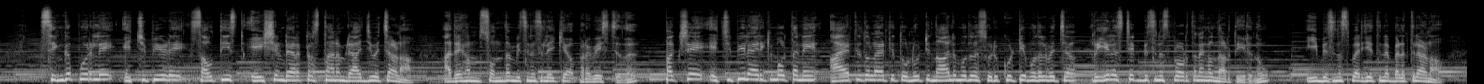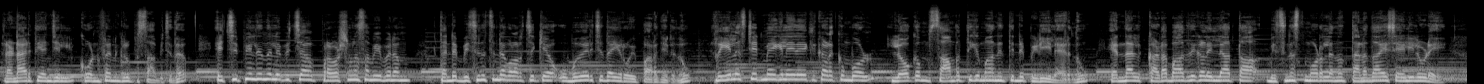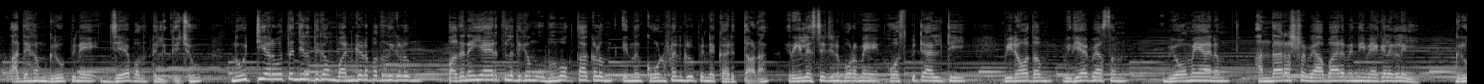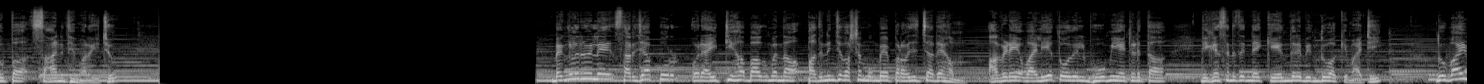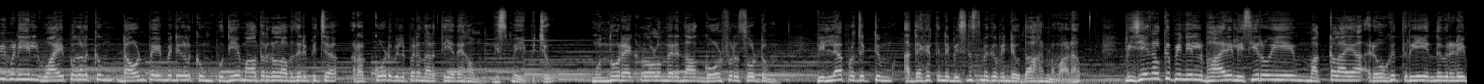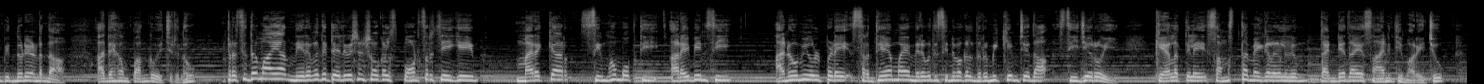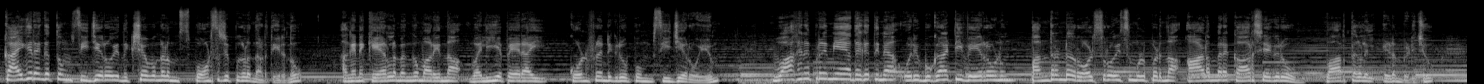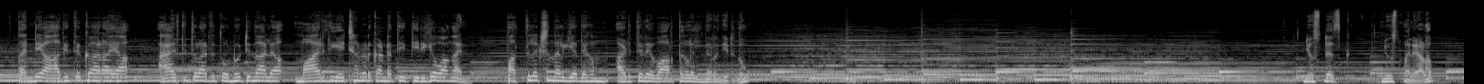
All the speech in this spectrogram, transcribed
സിംഗപ്പൂരിലെ എച്ച് പിയുടെ സൗത്ത് ഈസ്റ്റ് ഏഷ്യൻ ഡയറക്ടർ സ്ഥാനം രാജിവെച്ചാണ് അദ്ദേഹം സ്വന്തം ബിസിനസ്സിലേക്ക് പ്രവേശിച്ചത്. പക്ഷേ എച്ച് പിയിലായിരിക്കുമ്പോൾ തന്നെ ആയിരത്തി തൊള്ളായിരത്തി തൊണ്ണൂറ്റിനാല് മുതൽ സുരുക്കുട്ടി മുതൽ വെച്ച് റിയൽ എസ്റ്റേറ്റ് ബിസിനസ് പ്രവർത്തനങ്ങൾ നടത്തിയിരുന്നു. ഈ ബിസിനസ് പരിചയത്തിന്റെ ബലത്തിലാണ് രണ്ടായിരത്തി അഞ്ചിൽ കോൺഫിഡൻ ഗ്രൂപ്പ് സ്ഥാപിച്ചത്. എച്ച് പിയിൽ നിന്ന് ലഭിച്ച പ്രൊഫഷണൽ സമീപനം തന്റെ ബിസിനസിന്റെ വളർച്ചയ്ക്ക് ഉപകരിച്ചതായി റോയ് പറഞ്ഞിരുന്നു. റിയൽ എസ്റ്റേറ്റ് മേഖലയിലേക്ക് കടക്കുമ്പോൾ ലോകം സാമ്പത്തിക മാന്ദ്യത്തിന്റെ പിടിയിലായിരുന്നു. എന്നാൽ കടബാധ്യതകളില്ലാത്ത ബിസിനസ് മോഡൽ എന്ന തനതായ ശൈലിയിലൂടെ അദ്ദേഹം ഗ്രൂപ്പിനെ ജയപഥത്തിലെത്തിച്ചു. നൂറ്റി അറുപത്തഞ്ചിലധികം വൻകിട പദ്ധതികളും പതിനയ്യായിരത്തിലധികം ഉപഭോക്താക്കളും ഇന്ന് കോൺഫിഡൻ ഗ്രൂപ്പിന്റെ കരുത്താണ്. റിയൽ എസ്റ്റേറ്റിന് പുറമെ ഹോസ്പിറ്റാലിറ്റി വിനോദം വിദ്യാഭ്യാസം വ്യോമയാനം അന്താരാഷ്ട്ര വ്യാപാരം എന്നീ മേഖലകളിൽ ഗ്രൂപ്പ് സാന്നിധ്യം അറിയിച്ചു. ബംഗളൂരുവിലെ സർജാപൂർ ഒരു ഐ ടി ഹബാകുമെന്ന് പതിനഞ്ച് വർഷം മുമ്പേ പ്രവചിച്ച അദ്ദേഹം അവിടെ വലിയ തോതിൽ ഭൂമി ഏറ്റെടുത്ത വികസനത്തിന്റെ കേന്ദ്ര ബിന്ദുവാക്കി മാറ്റി. ദുബായ് വിപണിയിൽ വായ്പകൾക്കും ഡൗൺ പേയ്മെന്റുകൾക്കും പുതിയ മാതൃകകൾ അവതരിപ്പിച്ച് റെക്കോർഡ് വിൽപ്പന നടത്തി അദ്ദേഹം വിസ്മയിപ്പിച്ചു. മുന്നൂറ് ഏക്കറോളം വരുന്ന ഗോൾഫ് റിസോർട്ടും വില്ല പ്രൊജക്റ്റും അദ്ദേഹത്തിന്റെ ബിസിനസ് മികവിന്റെ ഉദാഹരണമാണ്. വിജയങ്ങൾക്ക് പിന്നിൽ ഭാര്യ ലിസിറോയെയും മക്കളായ രോഹിത് റിയെ എന്നിവരുടെയും പിന്തുണയുണ്ടെന്ന് അദ്ദേഹം പങ്കുവച്ചിരുന്നു. പ്രസിദ്ധമായ നിരവധി ടെലിവിഷൻ ഷോകൾ സ്പോൺസർ ചെയ്യുകയും മരക്കാർ സിംഹം ഓപ്തി അറേബ്യൻ സി അനോമി ഉൾപ്പെടെ ശ്രദ്ധേയമായ നിരവധി സിനിമകൾ നിർമ്മിക്കുകയും ചെയ്ത സി ജെ റോയ് കേരളത്തിലെ സമസ്ത മേഖലകളിലും തന്റേതായ സാന്നിധ്യം അറിയിച്ചു. കായിക രംഗത്തും ജെ റോയ് നിക്ഷേപങ്ങളും സ്പോൺസർഷിപ്പുകളും നടത്തിയിരുന്നു. അങ്ങനെ കേരളമെങ്ങും അറിയുന്ന വലിയ പേരായി കോൺഫിഡന്റ് ഗ്രൂപ്പും സി ജെ റോയും. വാഹനപ്രേമിയായ അദ്ദേഹത്തിന് ഒരു ബുഗാട്ടി വെയ്റോണും പന്ത്രണ്ട് റോൾസ് റോയ്സും ഉൾപ്പെടുന്ന ആഡംബര കാർ ശേഖരവും വാർത്തകളിൽ ഇടം പിടിച്ചു. തന്റെ ആദ്യത്തെ കാറായ ആയിരത്തി തൊള്ളായിരത്തി തൊണ്ണൂറ്റിനാല് മാരുതി എയ്റ്റ് ഹൺഡ്രഡ് കണ്ടെത്തി തിരികെ വാങ്ങാൻ പത്ത് ലക്ഷം നൽകിയ അദ്ദേഹം അടുത്തിടെ വാർത്തകളിൽ നിറഞ്ഞിരുന്നു. News desk news Malayalam.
